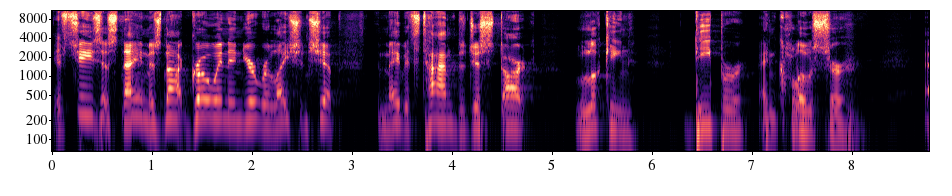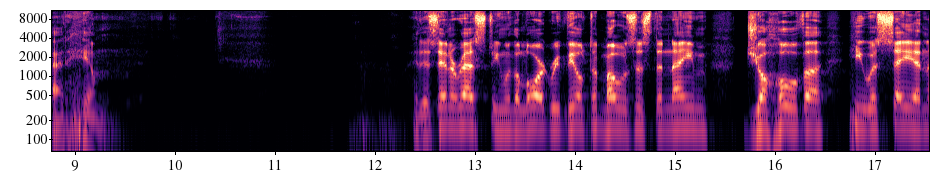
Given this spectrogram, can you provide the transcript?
If Jesus' name is not growing in your relationship, maybe it's time to just start looking deeper and closer at Him. It is interesting when the Lord revealed to Moses the name Jehovah, he was saying,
